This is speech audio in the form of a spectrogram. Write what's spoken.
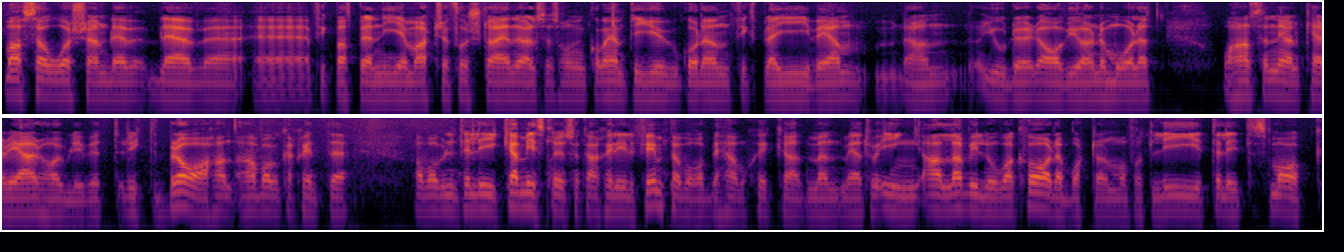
massa år sedan. Blev, blev, eh, fick bara spela nio matcher första NHL-säsongen. Kom hem till Djurgården, fick spela JVM där han gjorde det avgörande målet. Och hans NHL-karriär har blivit riktigt bra. Han, han var kanske inte han var väl inte lika missnöjd som kanske Lill-Fimpen var att bli hemskickad. Men, men jag tror ing, alla vill nog vara kvar där borta. De har fått lite, lite smak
